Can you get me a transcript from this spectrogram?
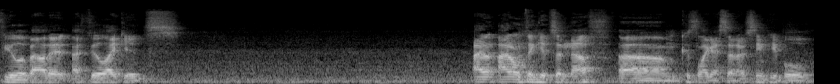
feel about it. I feel like it's I, I don't think it's enough because, like I said, I've seen people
